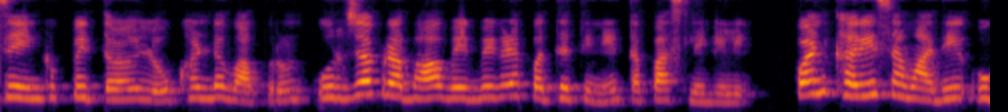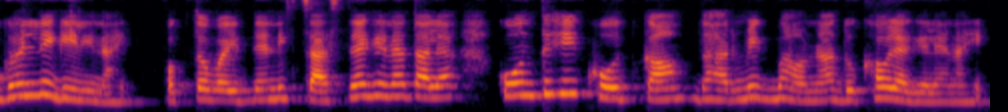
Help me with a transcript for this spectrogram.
झिंक पितळ लोखंड वापरून ऊर्जा प्रभाव वेगवेगळ्या पद्धतीने तपासले गेले. पण खरी समाधी उघडली गेली नाही. फक्त वैज्ञानिक चाचण्या घेण्यात आल्या कोणतेही खोदकाम धार्मिक भावना दुखावल्या गेल्या नाही.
